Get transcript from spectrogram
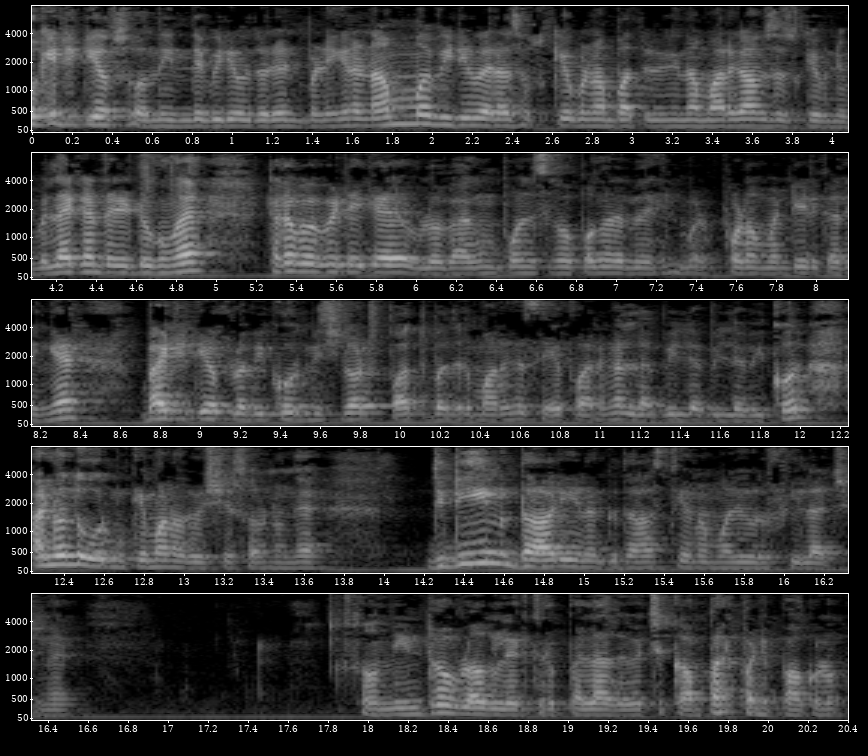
ஓகே டிடிஎஃப் வந்து இந்த வீடியோ தொடர்ந்து பண்ணிக்கிறேன். நம்ம வீடியோ வேறு சப்ஸ்கிரைப் பண்ணால் பார்த்துருந்தீங்கன்னா மறக்காம சப்ஸ்கிரைப் பண்ணி பெல்லைக்கான் தட்டிட்டுக்கோங்க டடப்பா போயிட்டு இவ்வளோ வேகம் போன சிவப்பாங்க ஹெல்மெட் போட வண்டி இருக்காதிங்க பை டிடிஎஃப் லவிகோர் மிஸ் லாட்ஸ் பார்த்து பத்திரமா இருங்க. சேஃபாக இருங்க லவி லவி லவிகோர் அண்ட் வந்து ஒரு முக்கியமான ஒரு விஷயம் சொல்லணுங்க. திடீர்னு தாடி எனக்கு ஜாஸ்தியான மாதிரி ஒரு ஃபீல் ஆச்சுங்க. ஸோ அந்த இன்ட்ரோ vlogல எடுத்திருப்பேன்ல அதை வச்சு கம்பேர் பண்ணி பார்க்கணும்.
